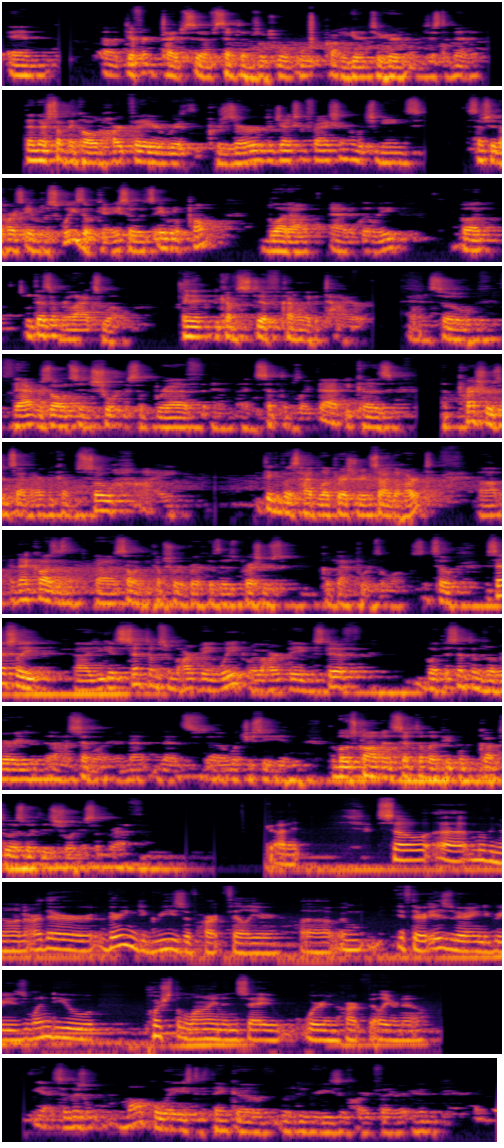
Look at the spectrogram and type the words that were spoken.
and uh, different types of symptoms, which we'll, we'll probably get into here in just a minute. Then there's something called heart failure with preserved ejection fraction, which means essentially the heart's able to squeeze okay, so it's able to pump blood out adequately, but it doesn't relax well. And it becomes stiff, kind of like a tire. And so that results in shortness of breath and, and symptoms like that because the pressures inside the heart become so high. Think of it as high blood pressure inside the heart. Um, and that causes uh, someone to become short of breath because those pressures go back towards the lungs. And so essentially, uh, you get symptoms from the heart being weak or the heart being stiff but the symptoms are very uh, similar, and that, that's uh, what you see. And the most common symptom that people come to us with is shortness of breath. Got it. So, uh, moving on, are there varying degrees of heart failure? Uh, and if there is varying degrees, when do you push the line and say we're in heart failure now? Yeah, so there's multiple ways to think of the degrees of heart failure, and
